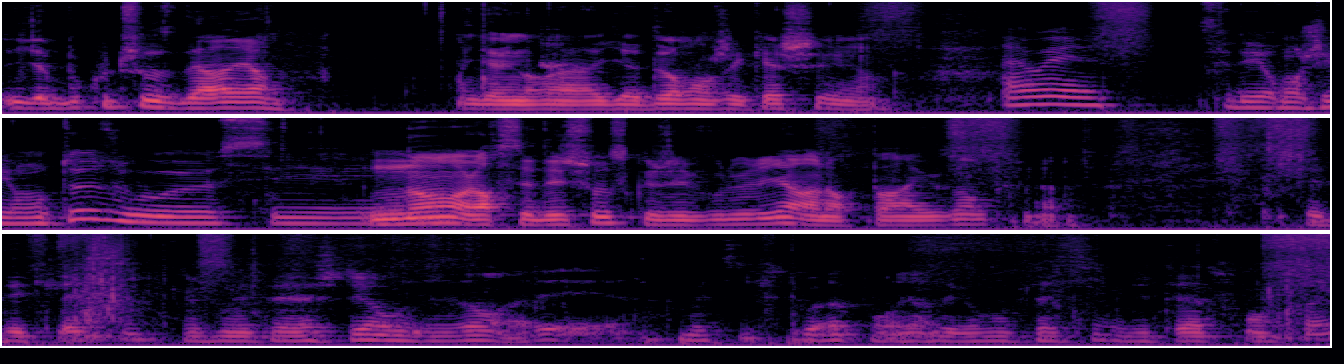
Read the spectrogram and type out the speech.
il y a beaucoup de choses derrière il y a, une, ra- il y a deux rangées cachées hein. Ah ouais. C'est des rangées honteuses ou euh, c'est. Non, alors c'est des choses que j'ai voulu lire. Alors par exemple, euh, c'est des classiques que je m'étais acheté en me disant Allez, motive-toi pour lire des grands classiques du théâtre français.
